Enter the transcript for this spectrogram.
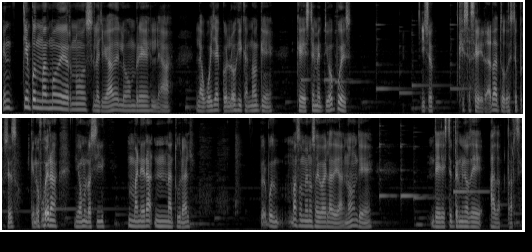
en tiempos más modernos, la llegada del hombre, la, la huella ecológica, ¿no? Que, que este metió, pues hizo que se acelerara todo este proceso, que no fuera, digámoslo así, manera natural. Pero pues más o menos ahí va la idea, ¿no? De de este término de adaptarse.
